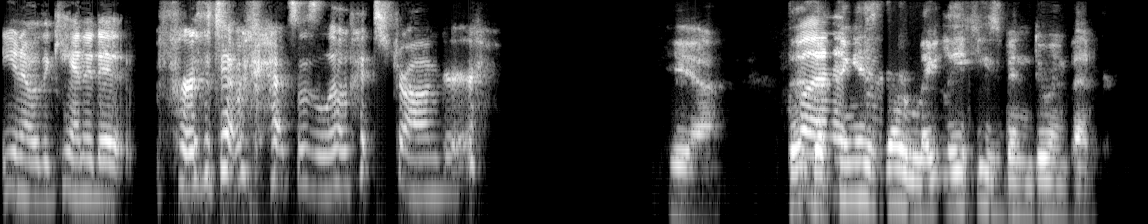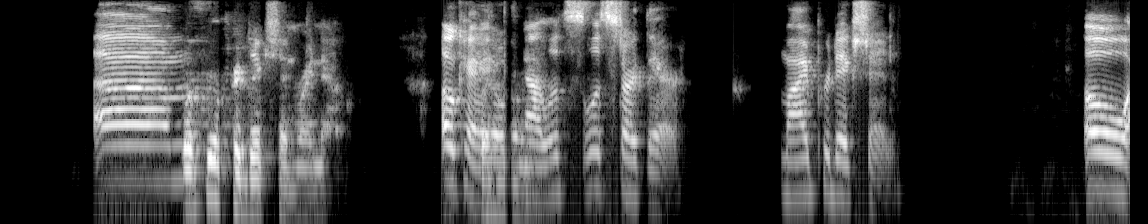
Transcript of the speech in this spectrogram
you know the candidate for the Democrats was a little bit stronger. Yeah, the, but, the thing is, though, lately he's been doing better. Um, What's your prediction right now? Okay, yeah, let's let's start there. My prediction. Oh,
